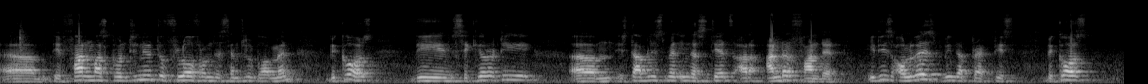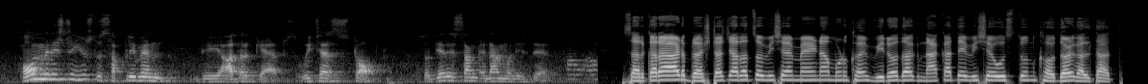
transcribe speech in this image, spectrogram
uh, the fund must continue to flow from the central government because the security um, establishment in the states are underfunded. It is always been the practice because Home Ministry used to supplement the other gaps which has stopped. So there is some anomalies there. सरकारा आड भ्रष्टाचाराचो विशय मेळना म्हूण खंय विरोधक नाका ते विशय उस्तून खवदळ घालतात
